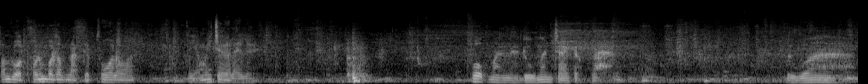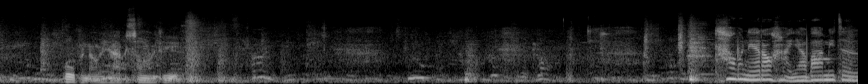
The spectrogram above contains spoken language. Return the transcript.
ตำรวจค้นบนตำหนักเกือบทั่วแล้วอะแต่ยังไม่เจออะไรเลย พวกมันน่ะดูมั่นใจแปลกๆหรือว่าพวกมันเอายาไปซ่อนไว้ที่อื่นถ้าวันนี้เราหายาบ้าไม่เจอ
